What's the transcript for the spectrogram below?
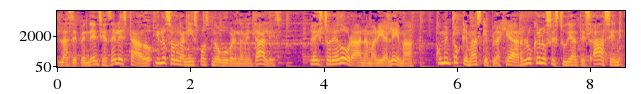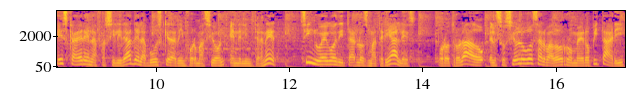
las dependencias del Estado y los organismos no gubernamentales. La historiadora Ana María Lema comentó que más que plagiar, lo que los estudiantes hacen es caer en la facilidad de la búsqueda de información en el Internet, sin luego editar los materiales. Por otro lado, el sociólogo Salvador Romero Pitari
